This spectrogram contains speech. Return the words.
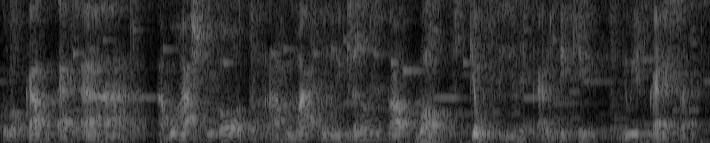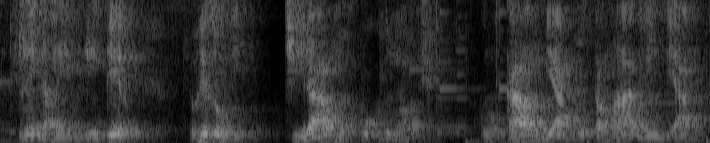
colocar a, a, a, borracha de volta, arrumar a cama de grãos e tal. Bom, o que, que eu fiz, né, cara? Eu vi que eu ia ficar nessa lenga-lenga o dia inteiro. Eu resolvi tirar um pouco do malte, colocar lá no biabo, botar uma água ali no biabo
